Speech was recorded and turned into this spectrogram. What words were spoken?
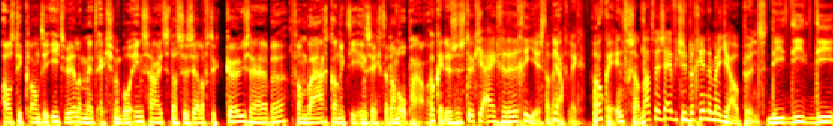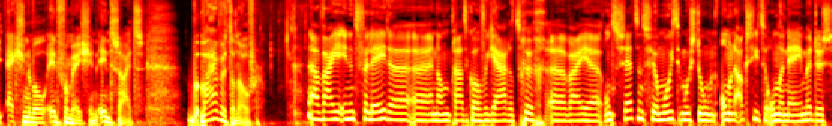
als die klanten iets willen met actionable insights, dat ze zelf de keuze hebben van waar kan ik die inzichten dan ophalen. Oké, dus een stukje eigen regie is dat ja. eigenlijk. Oké, interessant. Laten we eens eventjes beginnen met jouw punt. Die, die, die actionable information, insights. Waar hebben we het dan over? Nou, waar je in het verleden, uh, en dan praat ik over jaren terug, uh, waar je ontzettend veel moeite moest doen om een actie te ondernemen. Dus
